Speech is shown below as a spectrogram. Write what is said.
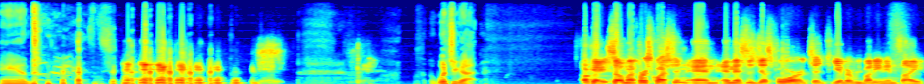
and what you got? Okay, so my first question, and and this is just for to, to give everybody an insight.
